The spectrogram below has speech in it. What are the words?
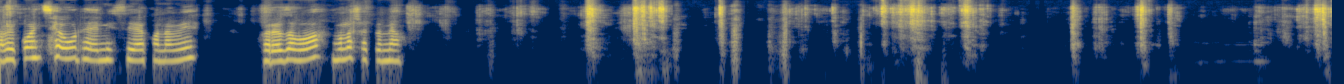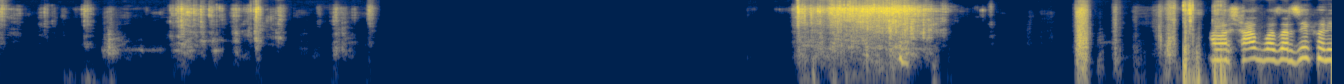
আমি কঞ্চে উঠে নিচ্ছি এখন আমি ঘরে যাব। মূলা শাকটা নেও। আমার শাক বাজার যেখানে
